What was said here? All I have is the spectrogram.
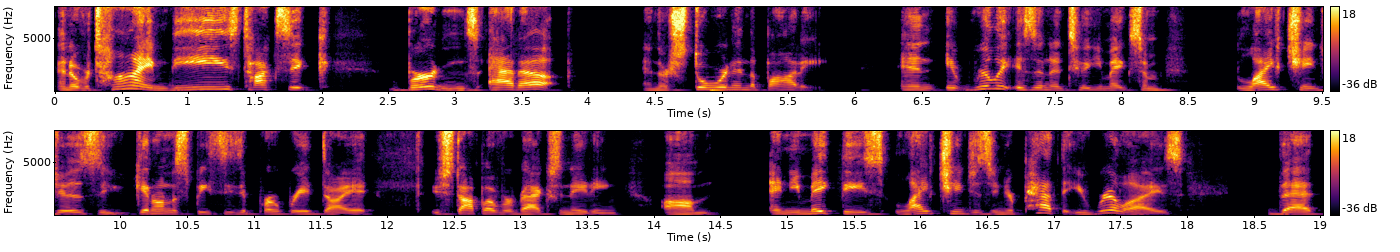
And over time, these toxic burdens add up and they're stored in the body. And it really isn't until you make some life changes, you get on a species appropriate diet, you stop over vaccinating, um, and you make these life changes in your pet that you realize that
